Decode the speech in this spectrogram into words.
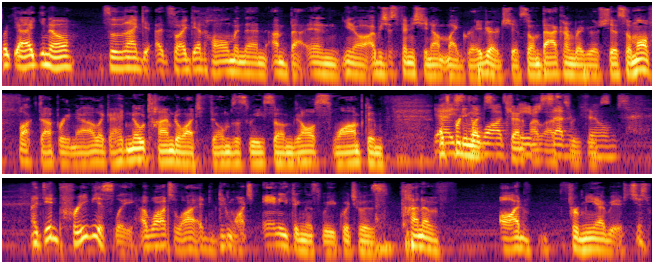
but yeah, you know. So then I get, so I get home and then I'm back, and you know, I was just finishing up my graveyard shift, so I'm back on regular shift. So I'm all fucked up right now. Like I had no time to watch films this week, so I'm all swamped, and Yeah, that's I pretty much watch spent my last 87 three films. I did previously. I watched a lot. I didn't watch anything this week, which was kind of odd for me. I was just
